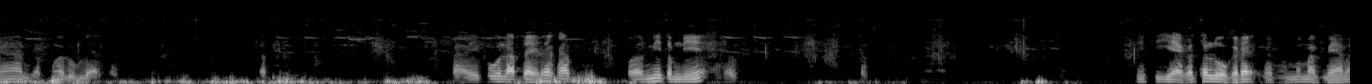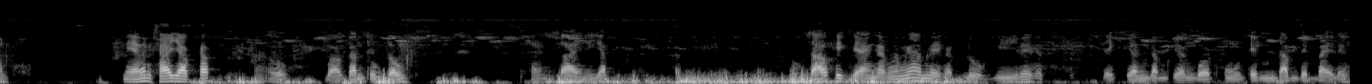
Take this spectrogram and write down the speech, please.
งามๆกับเมื่อลูกแรกครับครับใครผู้รับได้แล้วครับเพอมีตำหนี้ครับนี่สีแยกก็ตะลูกก็ได้ครับมมามักแม่มันแม่มันขายับครับเอาบอกกันตรงๆทางซ้ายนี่ยับาวพริกแดงครับงามๆเลยครับ ลูกดีเลยครับเด็กเครื่องดำเครื่องบดหูเต็มดำเต็มใบเลย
